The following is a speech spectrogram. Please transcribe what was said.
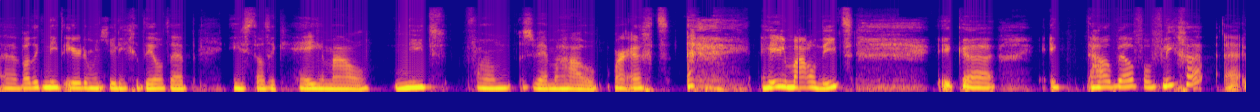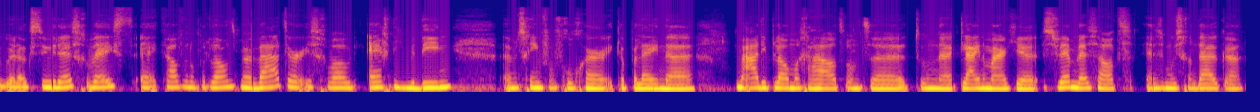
Uh, wat ik niet eerder met jullie gedeeld heb, is dat ik helemaal niet van zwemmen hou. Maar echt helemaal niet. Uh, ik hou wel van vliegen. Uh, ik ben ook stewardess geweest. Uh, ik hou van op het land. Maar water is gewoon echt niet mijn ding. misschien van vroeger. Ik heb alleen mijn A-diploma gehaald. Want toen kleine Maartje zwemles had en ze moest gaan duiken...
